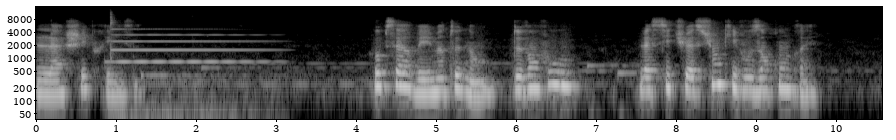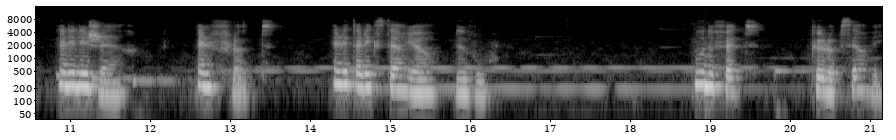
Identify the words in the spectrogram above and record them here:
lâcher prise. Observez maintenant devant vous la situation qui vous encombrait. Elle est légère, elle flotte, elle est à l'extérieur de vous. Vous ne faites que l'observer.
